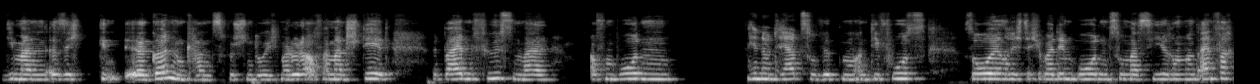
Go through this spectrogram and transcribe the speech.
die man sich äh, gönnen kann zwischendurch mal. Oder auch wenn man steht, mit beiden Füßen mal auf dem Boden hin und her zu wippen und die Fußsohlen richtig über den Boden zu massieren und einfach,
